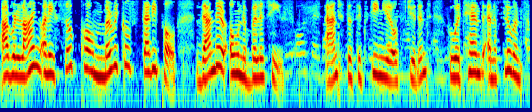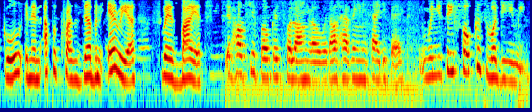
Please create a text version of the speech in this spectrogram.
are relying on a so-called miracle study poll than their own abilities. And the 16-year-old student who attends an affluent school in an upper-crust Durban area swears by it. It helps you focus for longer without having any side effects. When you say focus, what do you mean?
